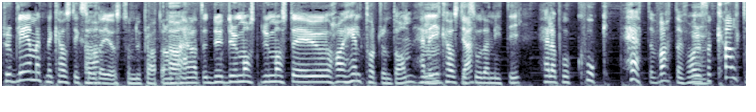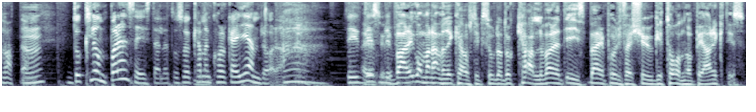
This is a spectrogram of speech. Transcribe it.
Problemet med kaustiksoda Ja. just som du pratar om Ja. är att du, du, måste, du måste ju ha helt torrt runt om, hälla i Mm. kaustiksoda mitt i, hälla på kokhett vatten. För har du för kallt vatten, då klumpar den sig istället och så kan den korka igen rören. Det är det som blir Varje gång man använder kaustiksoda då kalvar ett isberg på ungefär 20 ton uppe i Arktis.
